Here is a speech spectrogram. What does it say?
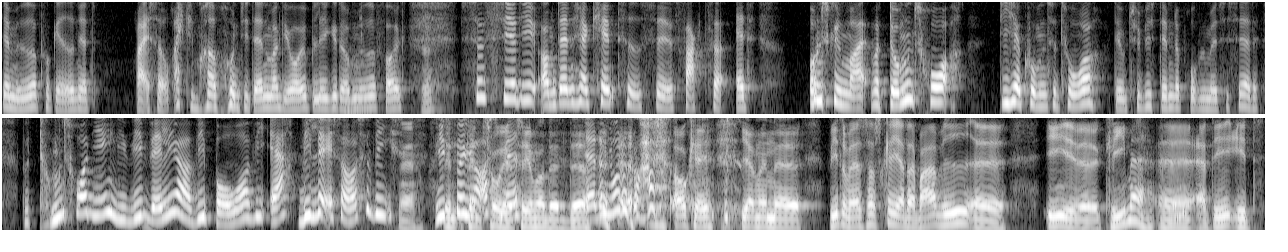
jeg møder på gaden, at rejser jo rigtig meget rundt i Danmark i øjeblikket og mm. møder folk, ja. så siger de om den her kendthedsfaktor, at undskyld mig, hvor dumme tror de her kommentatorer, det er jo typisk dem, der problematiserer det, hvor dumme tror de egentlig, vi vælgere, vi borgere, vi er? Vi læser også avis. Ja, vi den, følger den også med. jeg til mig, den der. Ja, det må du godt. okay, jamen øh, ved du hvad, så skal jeg da bare vide, øh, i øh, klima, øh, er det et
